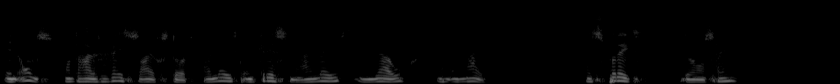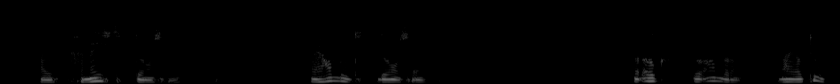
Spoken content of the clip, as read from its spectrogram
in ons, want de Heilige Geest is uitgestort. Hij leeft in christenen, hij leeft in jou en in mij. Hij spreekt door ons heen. Hij geneest door ons heen. Hij handelt door ons heen. Maar ook door anderen naar jou toe.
